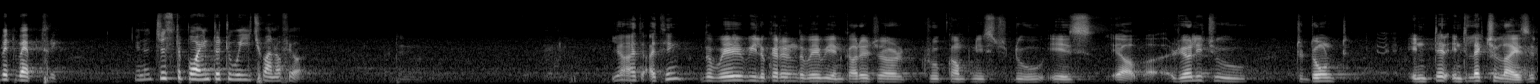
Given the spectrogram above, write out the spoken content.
with Web3? You know, just a point or two each one of you. Yeah, I, th- I think the way we look at it and the way we encourage our group companies to do is yeah, uh, really to, to don't intellectualize it,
